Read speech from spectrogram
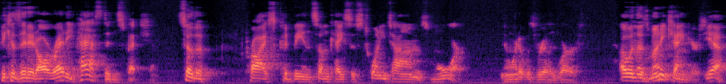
because it had already passed inspection. So the price could be in some cases 20 times more than what it was really worth. Oh, and those money changers, yeah,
